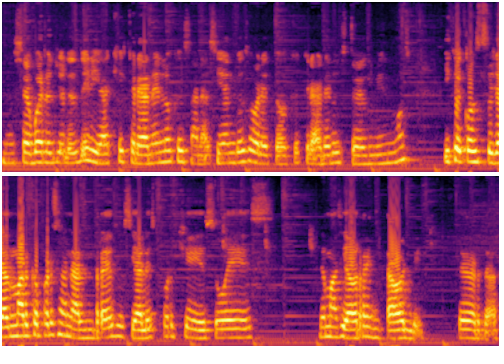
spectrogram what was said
no sé, bueno, yo les diría que crean en lo que están haciendo, sobre todo que crean en ustedes mismos y que construyan marca personal en redes sociales porque eso es demasiado rentable, de verdad,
